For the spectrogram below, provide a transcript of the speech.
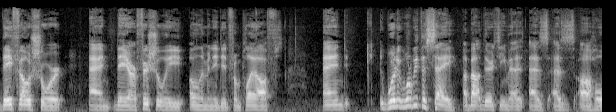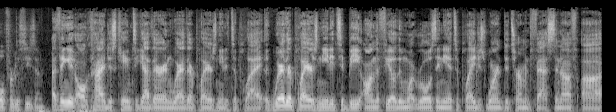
they fell short, and they are officially eliminated from playoffs. And what do- what do we have to say about their team as as, as a whole for the season? I think it all kind of just came together and where their players needed to play, like where their players needed to be on the field and what roles they needed to play, just weren't determined fast enough. Uh,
